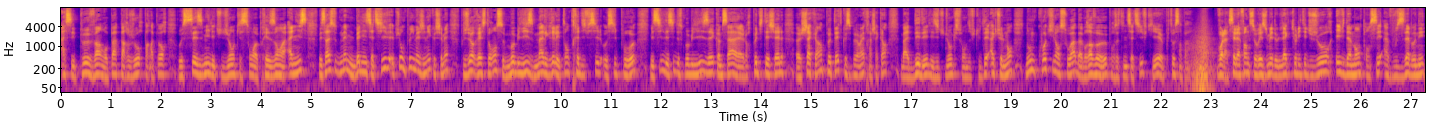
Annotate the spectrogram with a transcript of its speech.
assez peu, 20 repas par jour par rapport aux 16 000 étudiants qui sont euh, présents à Nice, mais ça reste tout de même une belle initiative. Et puis on peut imaginer que chez moi, plusieurs restaurants se mobilisent malgré les temps très difficiles aussi pour eux. Mais s'ils décident de se mobiliser comme ça à leur petite échelle euh, chacun, peut-être que ça peut permettre à chacun bah, d'aider les étudiants qui sont en difficulté actuellement. Donc quoi qu'il en soit, bah, bravo à eux pour cette initiative qui est plutôt sympa. Voilà, c'est la fin de ce résumé de l'actualité du jour. Évidemment, pensez à vous abonner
